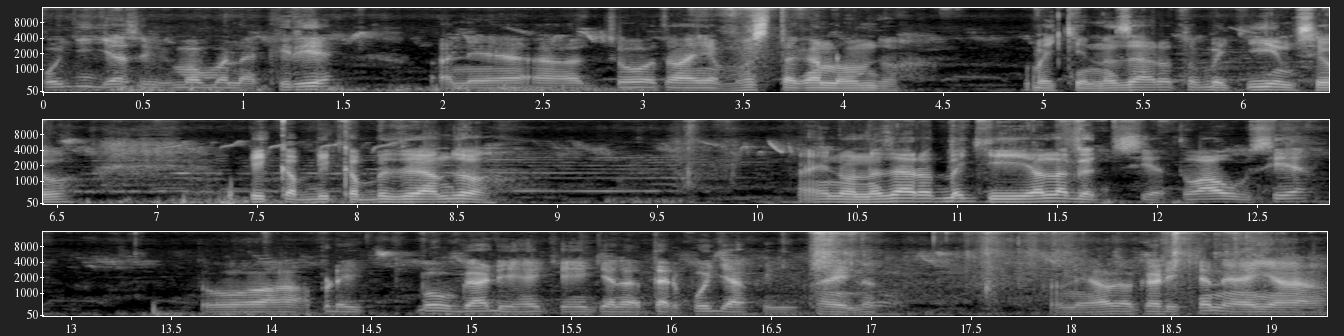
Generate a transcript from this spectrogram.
પહોંચી ગયા છે મામાના ઘીરે અને જો તો અહીંયા મસ્ત ગાનો સમજો બાકી નજારો તો બાકી એમ છે પિકઅપ બિકઅપ બધું આમ જો. એનો નજારો બાકી અલગ જ છે. તો આવું છે. તો આપણે બહુ ગાડી હાંકી હાંકી અત્યારે પૂજા ફી ફાઇનલ અને હવે ઘડી છે ને અહીંયા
